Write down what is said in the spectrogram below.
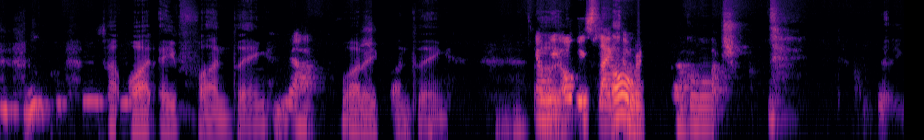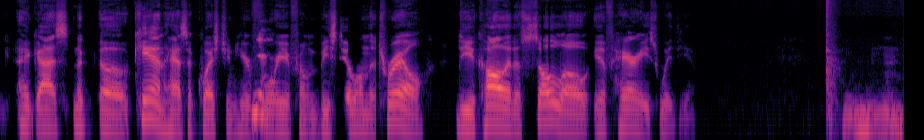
So what a fun thing. Yeah. What a fun thing. And we Uh, always like oh. the regular watch. Hey guys, uh, Ken has a question here Yeah. for you from Be Still on the Trail. Do you call it a solo if Harry's with you? Mm.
